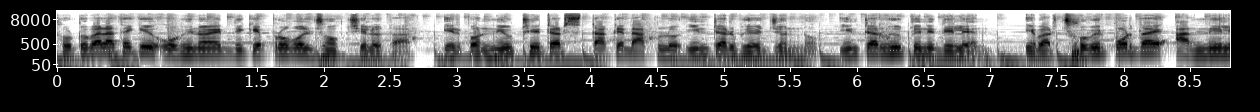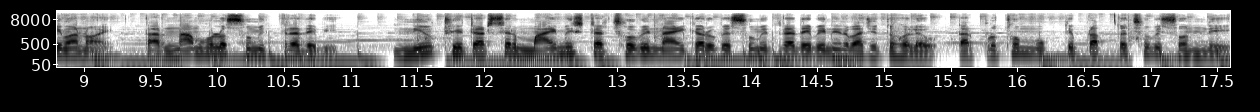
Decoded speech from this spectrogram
ছোটবেলা থেকে অভিনয়ের দিকে প্রবল ঝোঁক ছিল তার। এরপর নিউ থিয়েটার্স তাকে ডাকলো ইন্টারভিউয়ের জন্য। ইন্টারভিউ তিনি দিলেন। এবার ছবির পর্দায় আর নীলিমা নয়, তার নাম হলো সুমিত্রা দেবী। নিউ থিয়েটার্সের মাই মিস্টার ছবির নায়িকা রূপে সুমিত্রা দেবী নির্বাচিত হলেও তার প্রথম মুক্তিপ্রাপ্ত ছবি সন্ধি।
